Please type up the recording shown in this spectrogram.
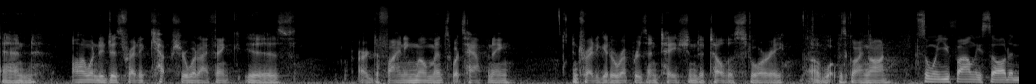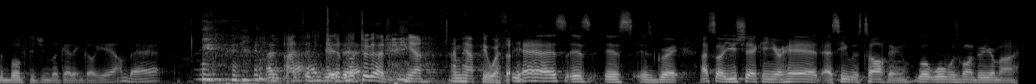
And all I want to do is try to capture what I think is our defining moments, what's happening, and try to get a representation to tell the story of what was going on. So when you finally saw it in the book, did you look at it and go, yeah, I'm bad? I, I, I it looked good. Yeah, I'm happy with it. Yeah, it's, it's, it's, it's great. I saw you shaking your head as he was talking. What, what was going through your mind?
